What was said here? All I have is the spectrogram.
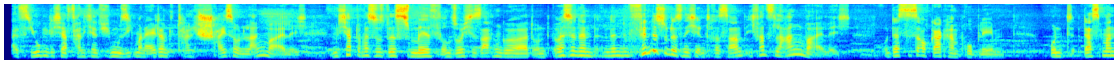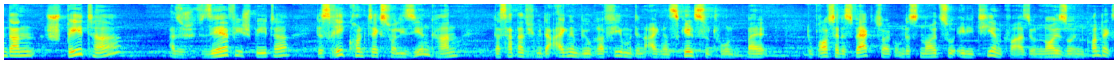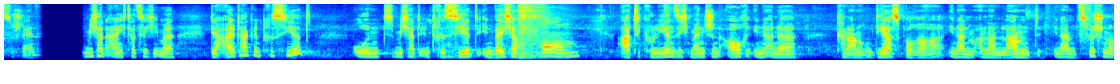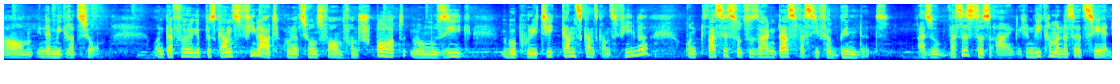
Als Jugendlicher fand ich natürlich Musik meiner Eltern total scheiße und langweilig. Und ich habe da was so The Smith und solche Sachen gehört. Und weißt du, dann, dann findest du das nicht interessant. Ich fand es langweilig. Und das ist auch gar kein Problem. Und dass man dann später, also sehr viel später, das rekontextualisieren kann, das hat natürlich mit der eigenen Biografie und mit den eigenen Skills zu tun, weil du brauchst ja das Werkzeug, um das neu zu editieren quasi und neu so in den Kontext zu stellen. Mich hat eigentlich tatsächlich immer der Alltag interessiert und mich hat interessiert, in welcher Form artikulieren sich Menschen auch in einer, keine Ahnung, Diaspora, in einem anderen Land, in einem Zwischenraum, in der Migration. Und dafür gibt es ganz viele Artikulationsformen von Sport über Musik, über Politik ganz, ganz, ganz viele. Und was ist sozusagen das, was sie verbindet? Also was ist das eigentlich und wie kann man das erzählen?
